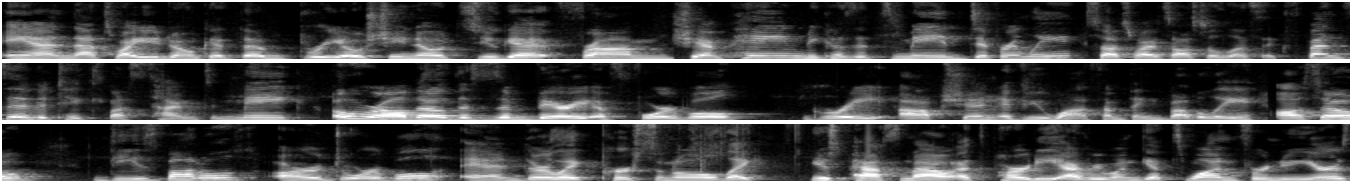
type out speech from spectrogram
and that's why you don't get the brioche notes you get from champagne because it's made differently. So that's why it's also less expensive. It takes less time to make. Overall, though, this is a very affordable, great option if you want something bubbly. Also, these bottles are adorable and they're like personal, like you just pass them out at the party. Everyone gets one for New Year's.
